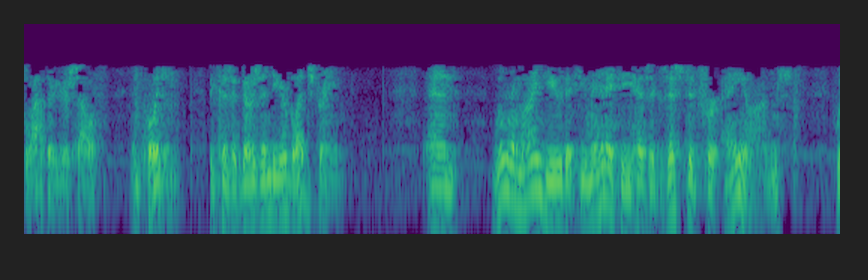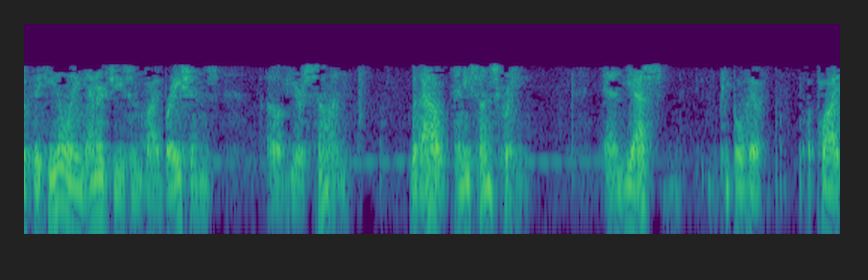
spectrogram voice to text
slather yourself and poison because it goes into your bloodstream. And we'll remind you that humanity has existed for aeons with the healing energies and vibrations of your sun without any sunscreen. And yes, people have applied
